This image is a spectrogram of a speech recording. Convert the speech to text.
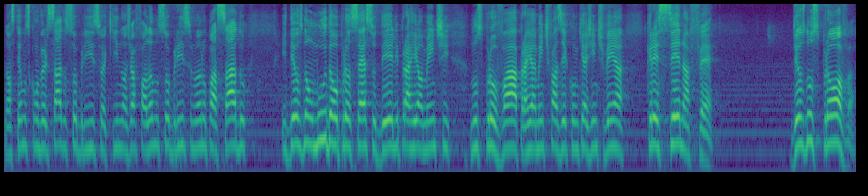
nós temos conversado sobre isso aqui, nós já falamos sobre isso no ano passado, e Deus não muda o processo dele para realmente nos provar, para realmente fazer com que a gente venha crescer na fé. Deus nos prova,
